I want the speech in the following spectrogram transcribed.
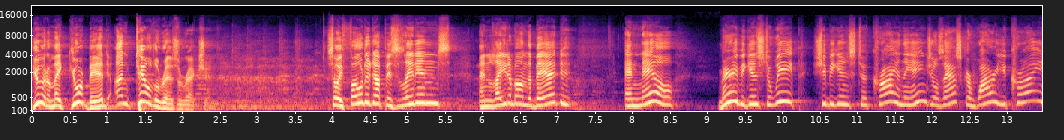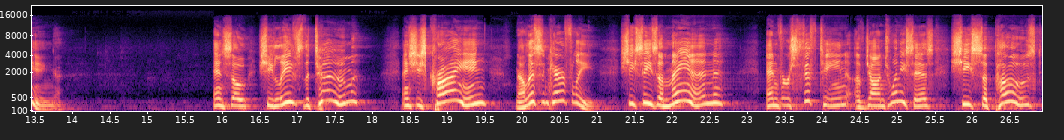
you're going to make your bed until the resurrection. So he folded up his linens and laid them on the bed. And now Mary begins to weep. She begins to cry, and the angels ask her, Why are you crying? And so she leaves the tomb and she's crying. Now, listen carefully. She sees a man, and verse 15 of John 20 says, She supposed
